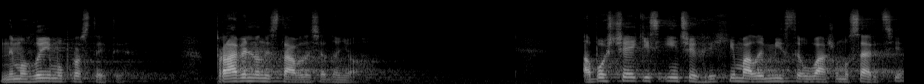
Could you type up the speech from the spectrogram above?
не могли йому простити, правильно не ставилися до нього. Або ще якісь інші гріхи мали місце у вашому серці,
